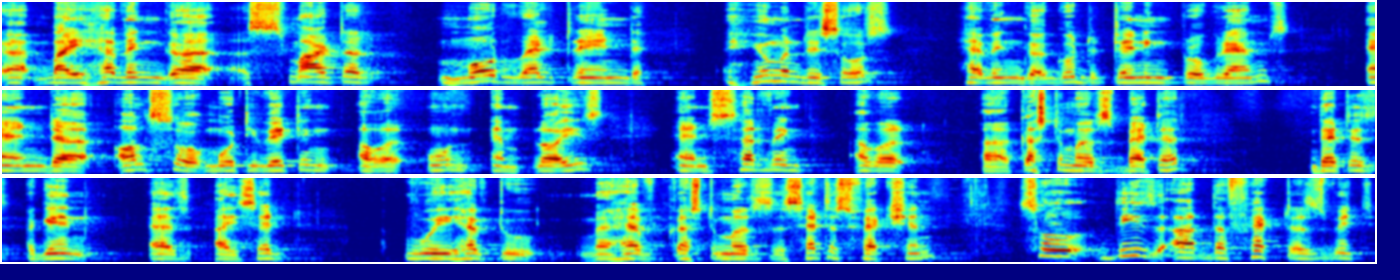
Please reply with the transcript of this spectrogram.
uh, by having smarter, more well trained human resource, having uh, good training programs, and uh, also motivating our own employees and serving our uh, customers better. That is, again, as I said, we have to have customers' satisfaction. So, these are the factors which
